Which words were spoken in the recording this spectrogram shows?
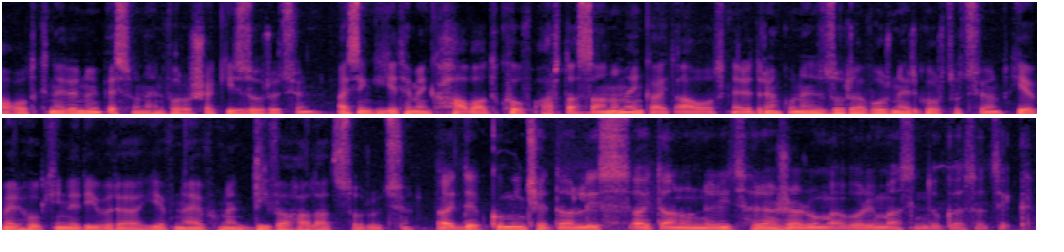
աղոթքները նույնպես ունեն որոշակի զորություն այսինքն եթե մենք հավատքով արտասանում ենք այդ աղոթքները դրանք ունեն զորավոր ներգործություն եւ մեր հոգիների վրա եւ նաեւ ունեն դիվահալած զորություն այդ դեպքում ինչ է տալիս այդ անուններից հրաժարումը որի մասին դուք ասացիք?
